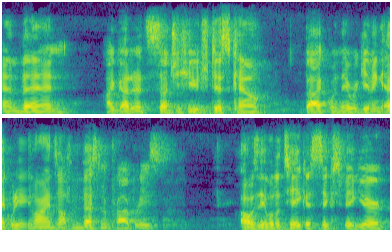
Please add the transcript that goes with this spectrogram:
and then I got it at such a huge discount back when they were giving equity lines off investment properties. I was able to take a six figure,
